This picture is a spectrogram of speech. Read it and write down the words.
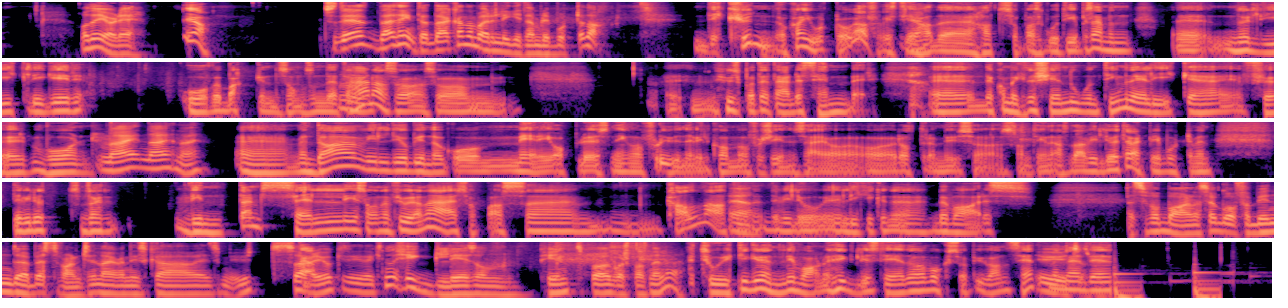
Og det gjør de. ja. Så det, der tenkte jeg, der kan det bare ligge til han blir borte, da. Det kunne nok ha gjort òg, altså, hvis de hadde hatt såpass god tid på seg, men eh, når lik ligger over bakken sånn som dette her, da, så, så eh, Husk på at dette er desember. Eh, det kommer ikke til å skje noen ting med det liket før våren. Nei, nei, nei. Eh, Men da vil det jo begynne å gå mer i oppløsning, og fluene vil komme og forsyne seg, og, og rotter og mus og sånne ting. Altså, da vil det jo etter hvert bli borte, men det vil jo, som sagt, vinteren selv i Sogn og Fjordane er såpass eh, kald da, at Ja. det, vil jo like kunne bevares. Altså For barna skal gå forbi den døde bestefaren sin hver gang de skal liksom ut, så er det jo ikke, det er ikke noe hyggelig sånn pynt på gårdsplassen heller. Jeg tror ikke Grønli var noe hyggelig sted å vokse opp uansett, men det, det,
